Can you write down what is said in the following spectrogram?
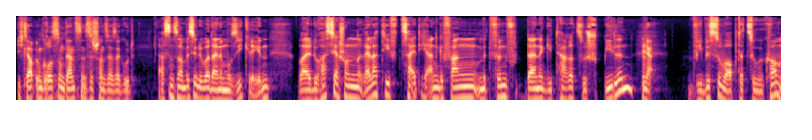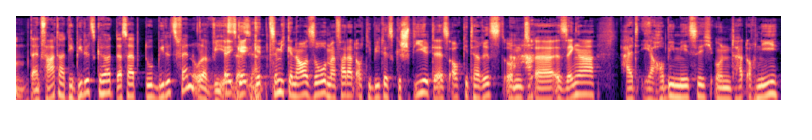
ich glaube, im Großen und Ganzen ist es schon sehr, sehr gut. Lass uns noch ein bisschen über deine Musik reden, weil du hast ja schon relativ zeitig angefangen, mit fünf deine Gitarre zu spielen. Ja. Wie bist du überhaupt dazu gekommen? Dein Vater hat die Beatles gehört, deshalb du Beatles-Fan oder wie ist äh, das? Ja? Ziemlich genau so. Mein Vater hat auch die Beatles gespielt, der ist auch Gitarrist und äh, Sänger, halt eher hobbymäßig und hat auch nie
